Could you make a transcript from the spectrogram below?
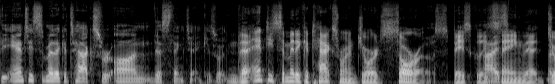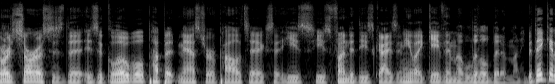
the anti-Semitic attacks were on this think tank, is what? the anti-Semitic attacks were on George Soros, basically I see. saying that George Soros is the is a global puppet master of politics. That he's he's funded these guys, and he like gave them a little bit of money, but they get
